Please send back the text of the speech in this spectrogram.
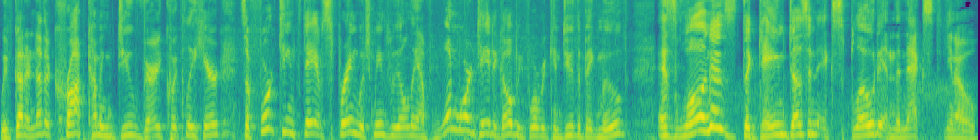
We've got another crop coming due very quickly here. It's the 14th day of spring, which means we only have one more day to go before we can do the big move. As long as the game doesn't explode in the next, you know,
